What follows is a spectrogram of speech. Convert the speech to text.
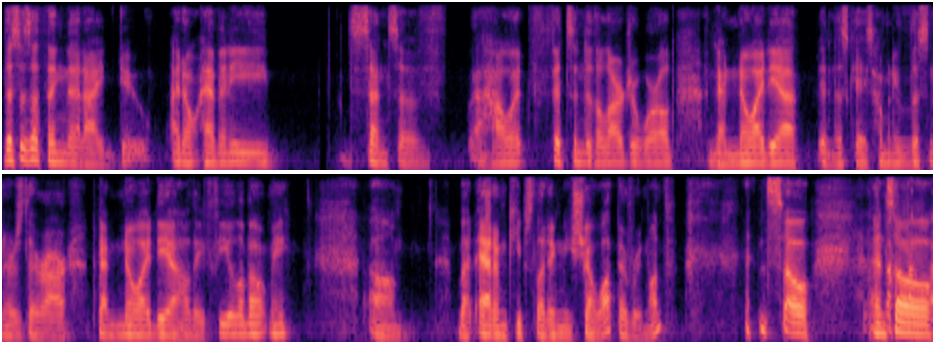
this is a thing that i do i don't have any sense of how it fits into the larger world. I've got no idea in this case how many listeners there are. I've got no idea how they feel about me. Um, but adam keeps letting me show up every month. And so and so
